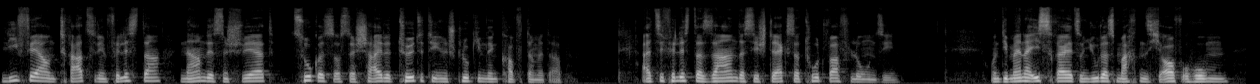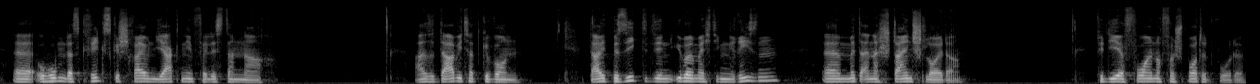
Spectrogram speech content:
lief er und trat zu dem Philister, nahm dessen Schwert, zog es aus der Scheide, tötete ihn und schlug ihm den Kopf damit ab. Als die Philister sahen, dass ihr Stärkster tot war, flohen sie. Und die Männer Israels und Judas machten sich auf, erhoben, äh, erhoben das Kriegsgeschrei und jagten den Philistern nach. Also David hat gewonnen. David besiegte den übermächtigen Riesen äh, mit einer Steinschleuder, für die er vorher noch verspottet wurde.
